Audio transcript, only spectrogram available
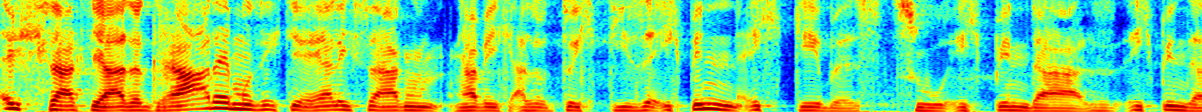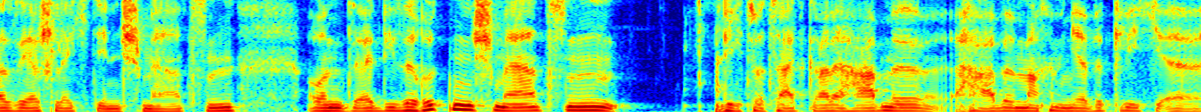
ich sag dir, also gerade muss ich dir ehrlich sagen, habe ich also durch diese, ich bin, ich gebe es zu, ich bin da, ich bin da sehr schlecht in Schmerzen und äh, diese Rückenschmerzen, die ich zurzeit gerade habe, habe, machen mir wirklich, äh,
